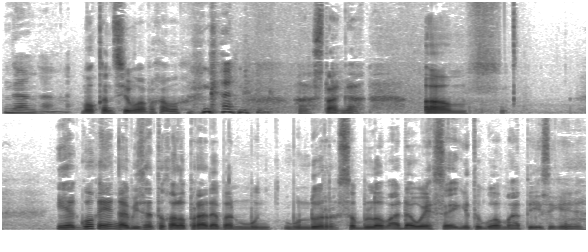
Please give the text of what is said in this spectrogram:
Enggak, enggak, enggak. mau consume apa kamu? Astaga. Em, Iya gue kayaknya nggak bisa tuh kalau peradaban mun- mundur sebelum ada WC gitu. Gue mati sih kayaknya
